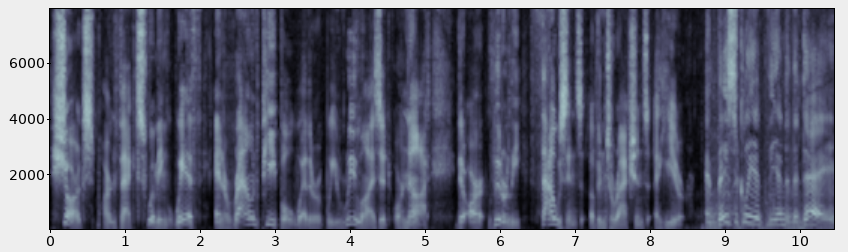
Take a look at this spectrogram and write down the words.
sharks are in fact swimming with and around people, whether we realize it or not. There are literally thousands of interactions a year. And basically, at the end of the day,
